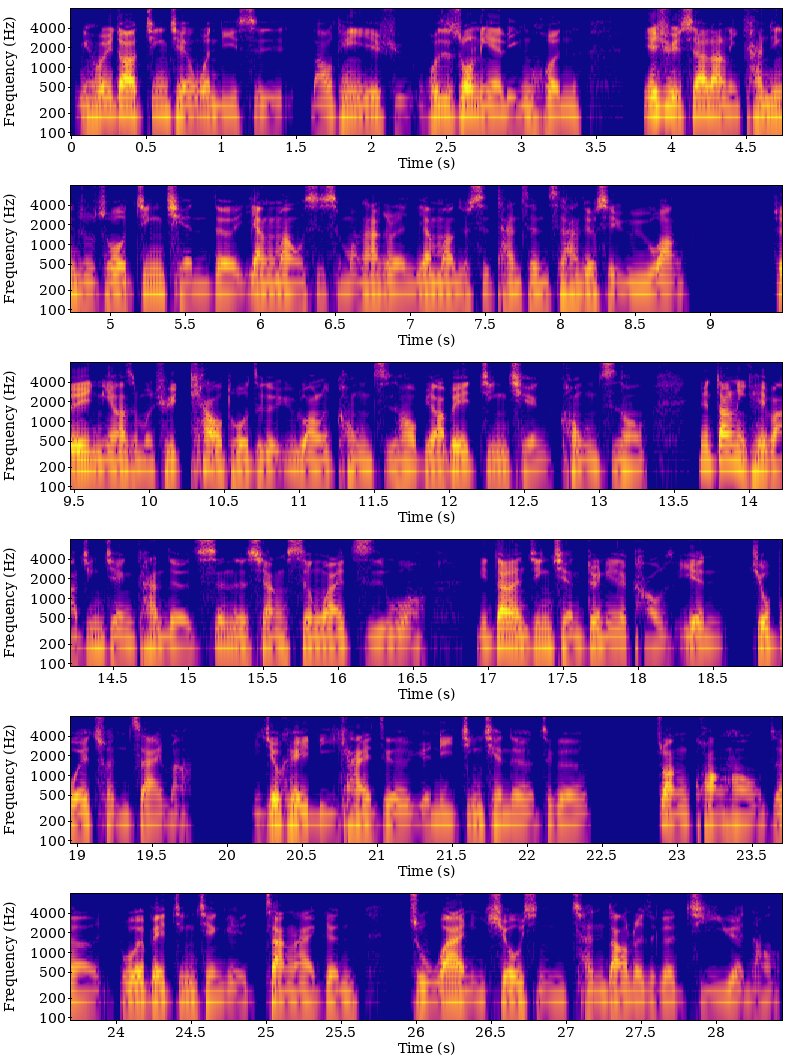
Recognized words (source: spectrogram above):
你会遇到金钱问题，是老天也许或者说你的灵魂，也许是要让你看清楚说金钱的样貌是什么。那个人样貌就是贪嗔痴，他就是欲望。所以你要怎么去跳脱这个欲望的控制哦，不要被金钱控制哦。因为当你可以把金钱看得真的像身外之物哦，你当然金钱对你的考验就不会存在嘛，你就可以离开这个远离金钱的这个状况哦，这不会被金钱给障碍跟阻碍你修行成道的这个机缘哦。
